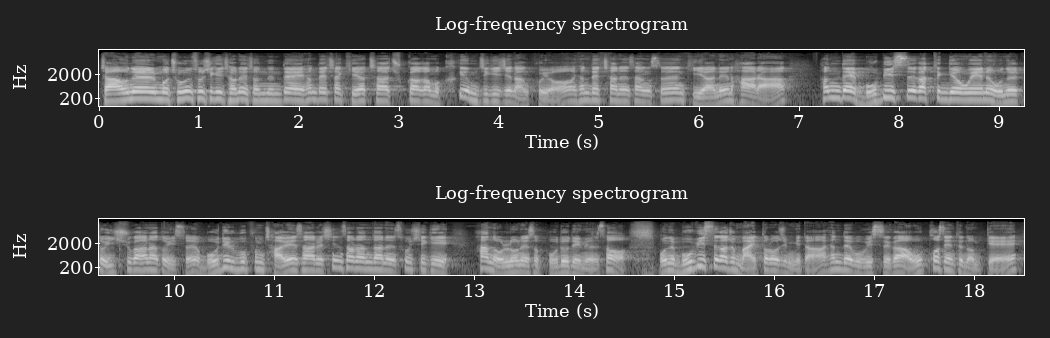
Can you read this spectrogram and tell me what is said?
자, 오늘 뭐 좋은 소식이 전해졌는데 현대차, 기아차 주가가 뭐 크게 움직이진 않고요. 현대차는 상승, 기아는 하락. 현대 모비스 같은 경우에는 오늘 또 이슈가 하나 더 있어요. 모듈 부품 자회사를 신설한다는 소식이 한 언론에서 보도되면서 오늘 모비스가 좀 많이 떨어집니다. 현대 모비스가 5% 넘게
